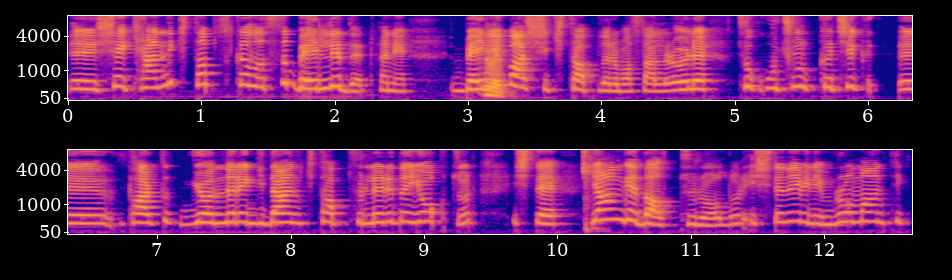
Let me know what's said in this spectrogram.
e, şey kendi kitap skalası bellidir. Hani belli Evet. başlı kitapları basarlar. Öyle çok uçur kaçık e, farklı yönlere giden kitap türleri de yoktur. İşte young adult türü olur. İşte ne bileyim romantik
